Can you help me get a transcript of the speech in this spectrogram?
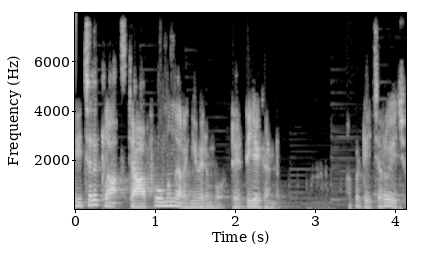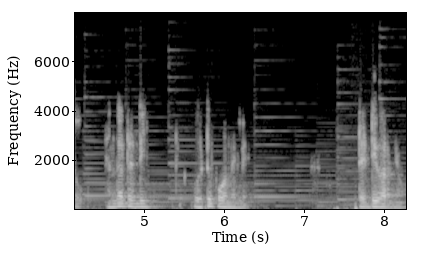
ടീച്ചർ ക്ലാ സ്റ്റാഫ് റൂമിൽ നിന്ന് ഇറങ്ങി വരുമ്പോൾ ടെഡിയെ കണ്ടു. അപ്പോൾ ടീച്ചർ ചോദിച്ചു എന്താ ടെഡി? വീട്ടിൽ പോകുന്നില്ലേ? ടെഡി പറഞ്ഞു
